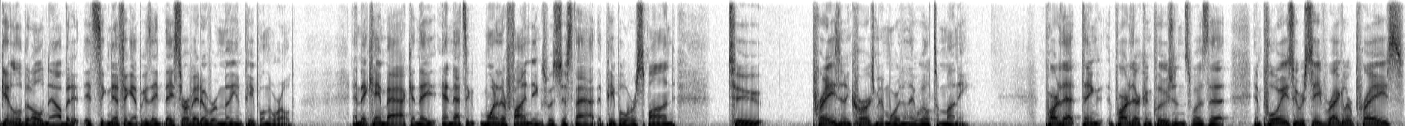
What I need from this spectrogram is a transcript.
getting a little bit old now, but it, it's significant because they, they surveyed over a million people in the world, and they came back and they and that's a, one of their findings was just that that people will respond to praise and encouragement more than they will to money. Part of that thing, part of their conclusions was that employees who receive regular praise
